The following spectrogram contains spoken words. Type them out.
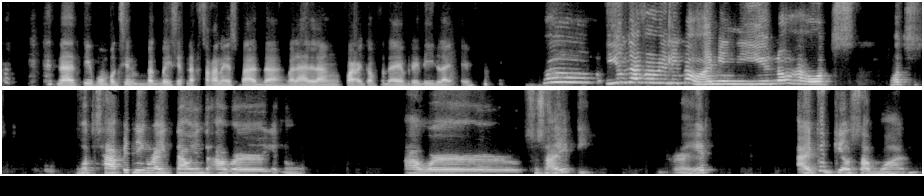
na tipong pag, sin- pag may sinaksa ka ng espada, wala lang, part of the everyday life. well, you never really know. I mean, you know how what's what's what's happening right now in our, you know, our society. Right? I could kill someone.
